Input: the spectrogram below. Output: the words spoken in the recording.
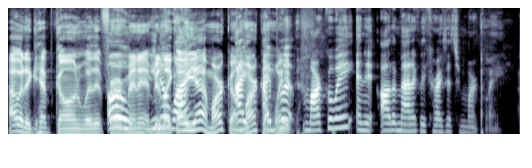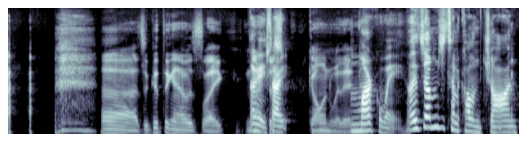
I would have kept going with it for Oh, a minute and be like, why? oh, yeah, Markham, I, Markham, I wait. put Markaway and it automatically corrects it to Markaway. Uh, it's a good thing I was like, not Okay, just sorry. going with it. Markaway. I'm just gonna call him John.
